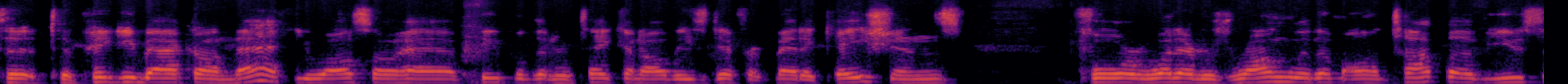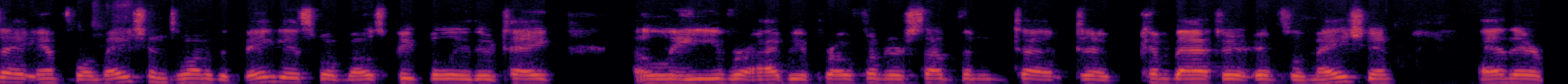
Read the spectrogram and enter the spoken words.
to, to piggyback on that, you also have people that are taking all these different medications for whatever's wrong with them. On top of, you say inflammation is one of the biggest, where most people either take Aleve or ibuprofen or something to, to combat their inflammation, and their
